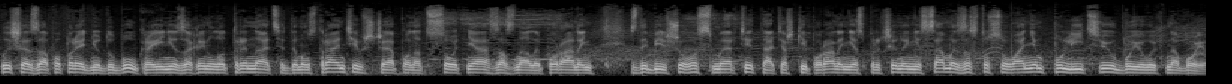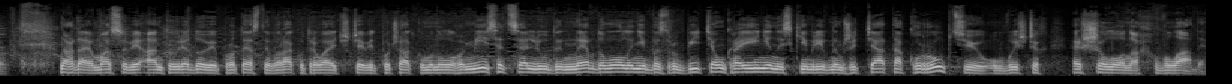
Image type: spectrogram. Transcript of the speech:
Лише за попередню добу в країні загинуло 13 демонстрантів. Ще понад сотня зазнали поранень. Здебільшого смерті та тяжкі поранення спричинені саме застосуванням поліцією бойових набоїв. Нагадаю, масові антиурядові протести в Іраку тривають ще від початку минулого місяця. Люди невдоволені безробіття Україні, низьким рівнем життя та корупцією у вищих ешелонах влади.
